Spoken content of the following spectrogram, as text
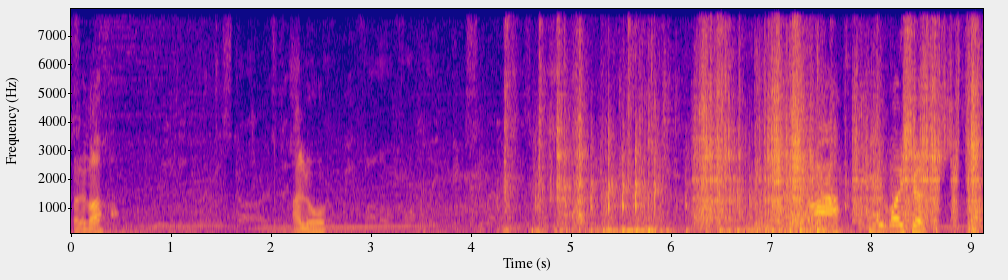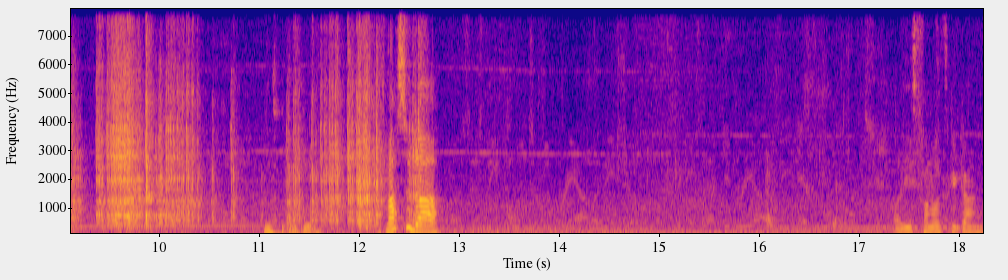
Oliver? Hallo. Ah, viele Geräusche. Was machst du da? Olli ist von uns gegangen.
